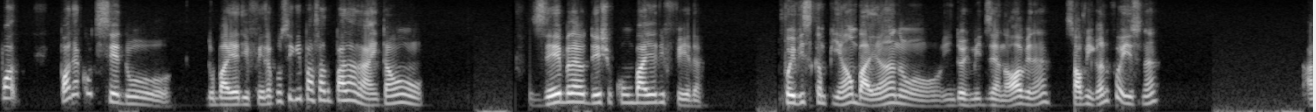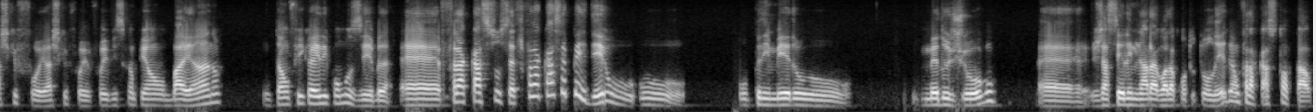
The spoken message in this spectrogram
pode, pode acontecer do, do Bahia de Feira conseguir passar do Paraná. Então, zebra eu deixo com o Bahia de Feira. Foi vice-campeão baiano em 2019, né? Salvo engano, foi isso, né? Acho que foi, acho que foi. Foi vice-campeão baiano. Então fica ele como zebra. É, fracasso sucesso. Fracasso é perder o, o, o primeiro, primeiro jogo é, já ser eliminado agora contra o Toledo é um fracasso total.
